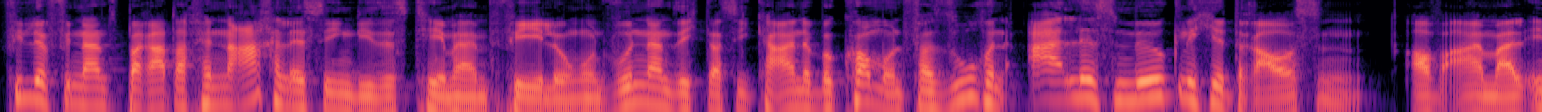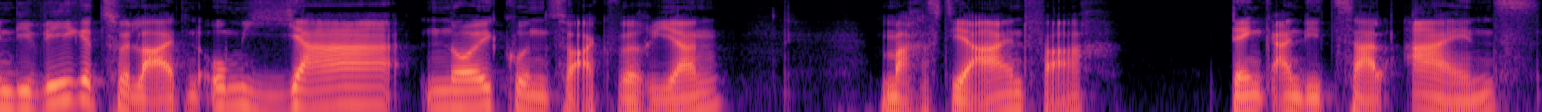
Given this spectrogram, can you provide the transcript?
Viele Finanzberater vernachlässigen dieses Thema Empfehlung und wundern sich, dass sie keine bekommen und versuchen alles Mögliche draußen auf einmal in die Wege zu leiten, um ja Neukunden zu akquirieren. Mach es dir einfach. Denk an die Zahl eins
